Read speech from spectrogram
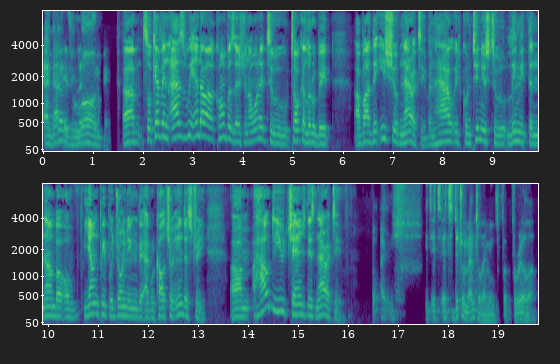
and that is wrong. Um, so, Kevin, as we end our conversation, I wanted to talk a little bit about the issue of narrative and how it continues to limit the number of young people joining the agricultural industry. Um, how do you change this narrative? I, it's it's it's detrimental. I mean, for, for real.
